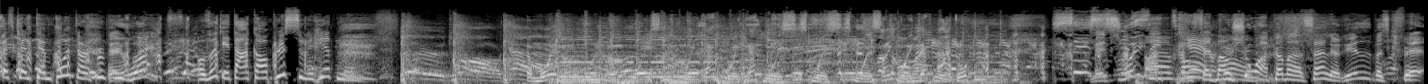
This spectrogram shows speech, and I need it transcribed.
parce que le tempo est un peu plus bas. On dirait qu'il est encore plus sur le rythme. Moins 1, moins 1, moins 5, moins 4, moins 4, moins 6, moins 6, moins 5, moins 4, moins 3. Mais tu vois, C'est peu chaud en commençant le reel parce qu'il fait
